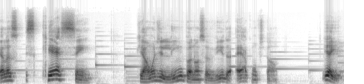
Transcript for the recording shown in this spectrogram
elas esquecem que aonde limpa a nossa vida é a confissão. E aí,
